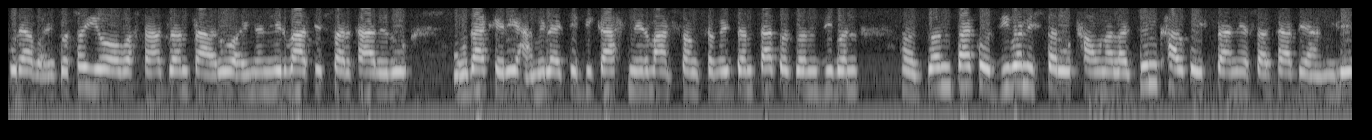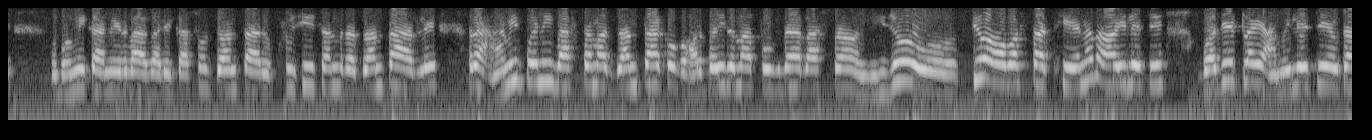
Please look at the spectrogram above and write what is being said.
पुरा भएको छ। यो अवस्था जनताहरू होइन निर्वाचित सरकारहरू हुँदाखेरि हामीलाई चाहिँ विकास निर्माण सँगसँगै जनताको जनजीवन जनताको जीवनस्तर उठाउनलाई जुन खालको स्थानीय सरकारले हामीले भूमिका निर्वाह गरेका छौँ जनताहरू खुसी छन् र जनताहरूले र हामी पनि वास्तवमा जनताको घर दैलोमा पुग्दा वास्तव हिजो त्यो अवस्था थिएन र अहिले चाहिँ बजेटलाई हामीले चाहिँ एउटा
